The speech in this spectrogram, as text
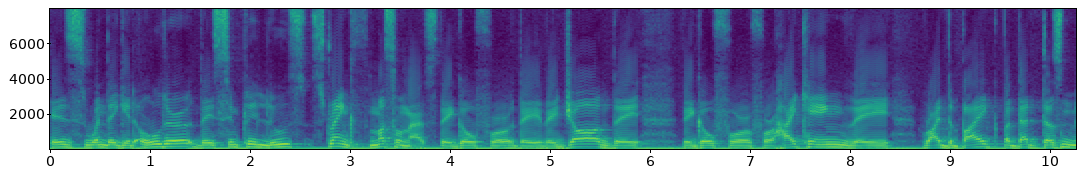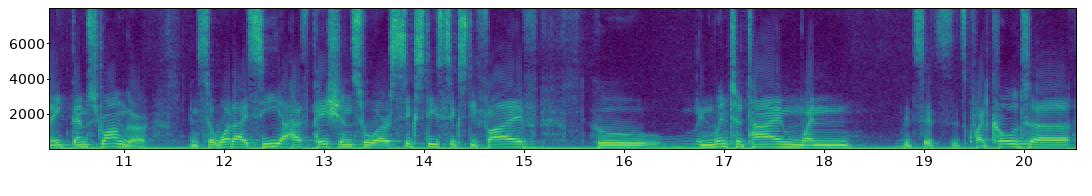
is when they get older, they simply lose strength, muscle mass. They go for, they, they jog, they, they go for, for hiking, they ride the bike, but that doesn't make them stronger. And so what I see, I have patients who are 60, 65, who in wintertime when it's, it's, it's quite cold uh,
